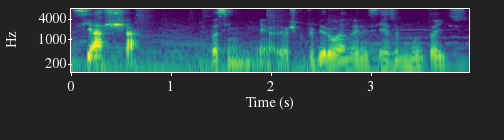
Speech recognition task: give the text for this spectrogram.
se achar. Assim, eu acho que o primeiro ano ele se resume muito a isso,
